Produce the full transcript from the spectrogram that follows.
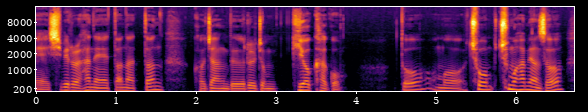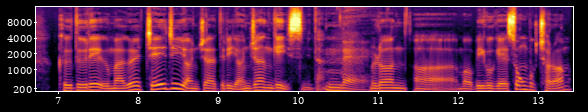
에, 11월 한 해 떠났던 거장들을 좀 기억하고 또 뭐 추모하면서 그들의 음악을 재즈 연주자들이 연주한 게 있습니다. 네. 물론 어뭐 미국의 송북처럼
